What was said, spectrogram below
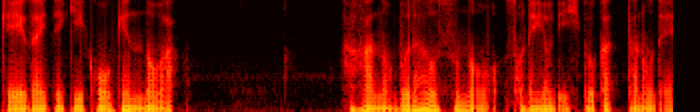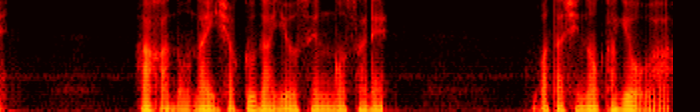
経済的貢献度は母のブラウスのそれより低かったので、母の内職が優先をされ、私の家業は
